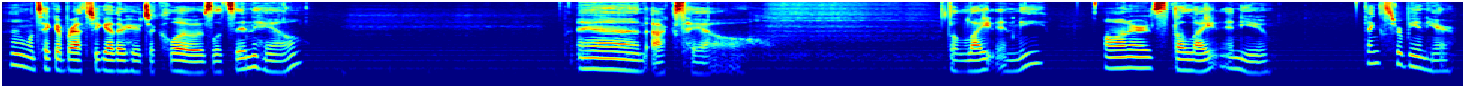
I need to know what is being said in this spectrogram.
And we'll take a breath together here to close. Let's inhale and exhale. The light in me honors the light in you. Thanks for being here.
